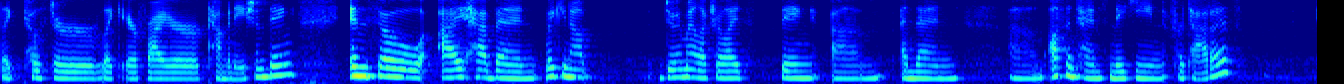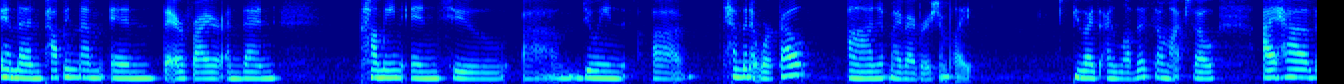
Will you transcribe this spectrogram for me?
like toaster, like air fryer combination thing. And so I have been waking up, doing my electrolytes thing, um, and then um, oftentimes making frittatas and then popping them in the air fryer and then coming into um, doing a 10 minute workout on my vibration plate. You guys, I love this so much. So I have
